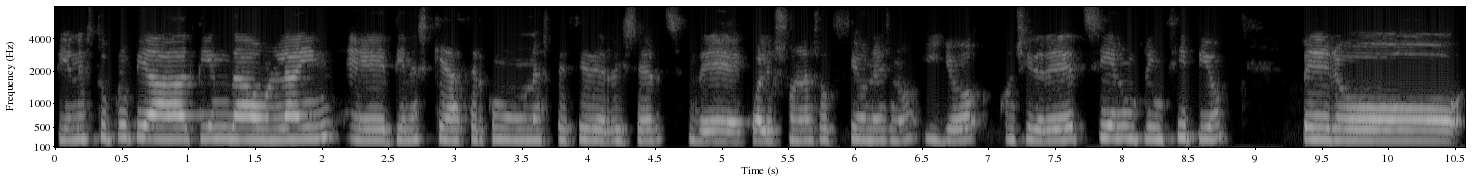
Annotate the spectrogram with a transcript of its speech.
tienes tu propia tienda online, eh, tienes que hacer como una especie de research de cuáles son las opciones, ¿no? Y yo consideré Etsy en un principio, pero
